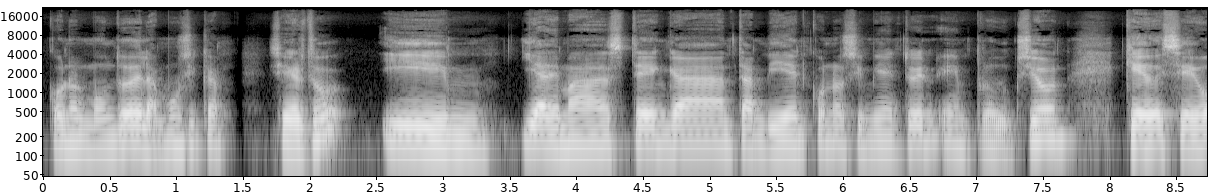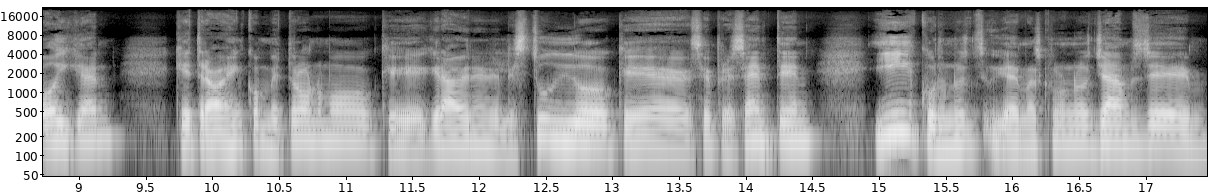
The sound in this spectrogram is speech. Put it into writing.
con el mundo de la música, ¿cierto? Y, y además tengan también conocimiento en, producción, que se oigan que trabajen con metrónomo, que graben en el estudio, que se presenten y, con unos, y además con unos jams de,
